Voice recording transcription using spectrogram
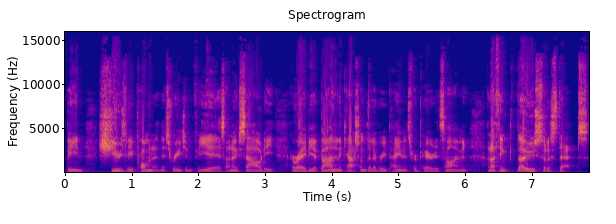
been hugely prominent in this region for years. I know Saudi Arabia banned the cash on delivery payments for a period of time, and and I think those sort of steps,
